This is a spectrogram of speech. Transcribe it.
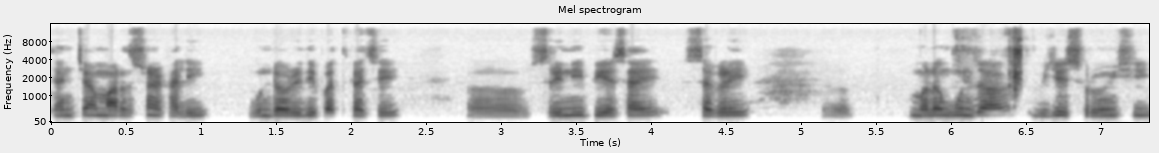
त्यांच्या मार्गदर्शनाखाली गुंडाविरोधी पथकाचे श्रीनी पी एस आय सगळे मलंगुंजा विजय सूर्यवंशी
